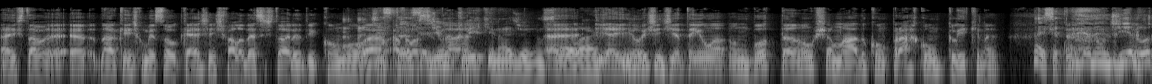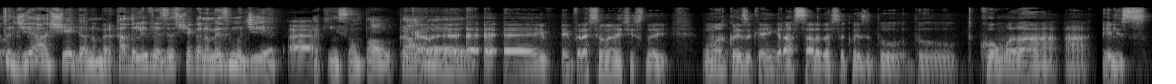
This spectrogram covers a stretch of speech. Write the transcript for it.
A gente tava, é, na hora que a gente começou o cast, a gente falou dessa história de como a, a, a velocidade... de um clique, né, de um celular. É, e aí, hoje em dia, tem uma, um botão chamado comprar com um clique, né? É, você compra num dia, no outro dia chega. No Mercado Livre, às vezes, chega no mesmo dia é. aqui em São Paulo. Cara, Cara é... É, é... é... impressionante isso daí. Uma coisa que é engraçada dessa coisa do. do como a, a, eles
